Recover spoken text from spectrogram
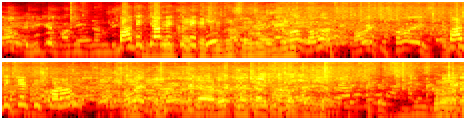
দাও এদিকে বাদিক বাদিকটা আমি একটু দেখি বাবা বাবা বাবা একটু সরো এই বাদিকটা একটু সরাও বাবা একটু সরো এটা আরও তিন চার ফুট জল চলে যাবে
